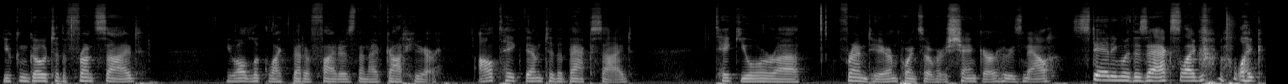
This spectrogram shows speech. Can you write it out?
you can go to the front side. You all look like better fighters than I've got here. I'll take them to the back side. Take your uh, friend here and points over to Shankar, who's now standing with his axe, like, like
